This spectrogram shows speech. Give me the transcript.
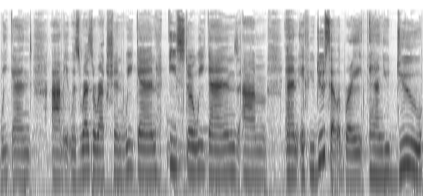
weekend. Um, it was Resurrection Weekend, Easter weekend. Um, and if you do celebrate and you do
